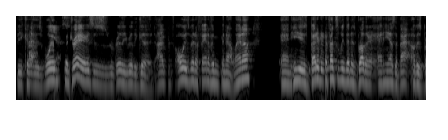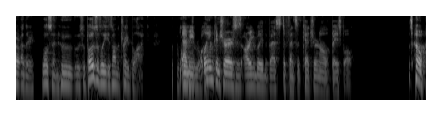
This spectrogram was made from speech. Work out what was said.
because William yes. Contreras is really really good. I've always been a fan of him in Atlanta, and he is better defensively than his brother, and he has the bat of his brother Willson, who supposedly is on the trade block. Yeah, I mean William Contreras is arguably the best defensive catcher in all of baseball. So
